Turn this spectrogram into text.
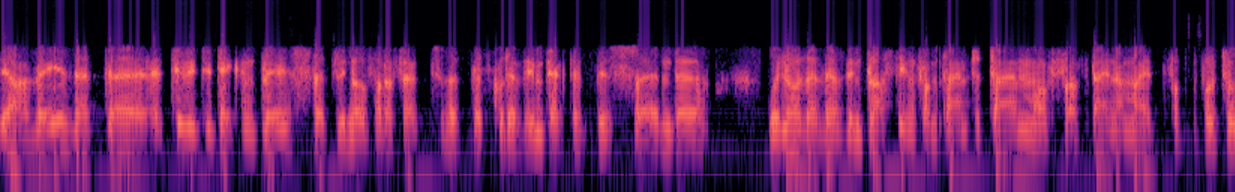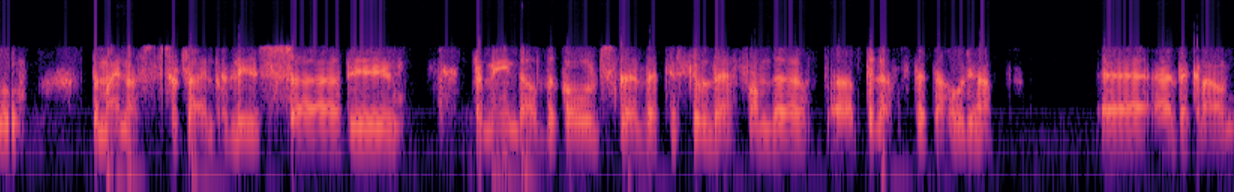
Yeah, there is that uh, activity taking place that we know for a fact that, that could have impacted this. And uh, we know that there's been blasting from time to time of, of dynamite for people to, the miners, to try and release uh, the remainder of the gold that, that is still there from the uh, pillars that are holding up uh, the ground.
